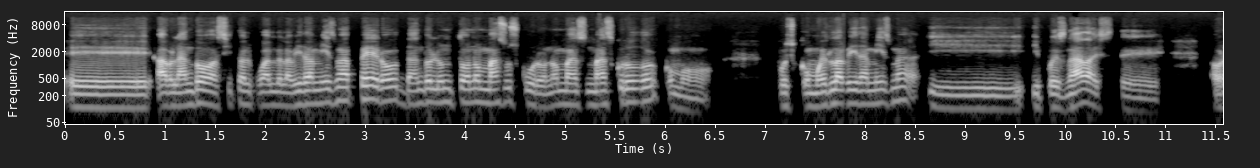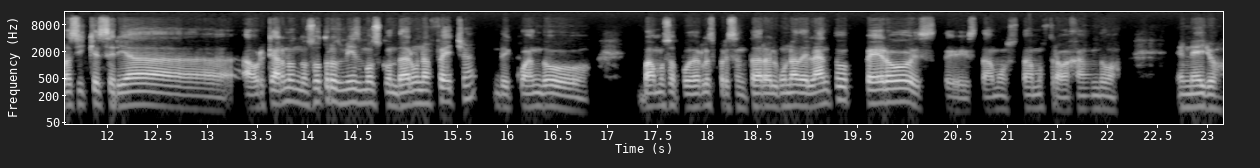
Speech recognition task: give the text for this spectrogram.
eh, hablando así tal cual de la vida misma, pero dándole un tono más oscuro, ¿no? Más, más crudo, como, pues como es la vida misma. Y, pues nada, este, ahora sí que sería ahorcarnos nosotros mismos con dar una fecha de cuándo vamos a poderles presentar algún adelanto, pero este, estamos, estamos trabajando en ello.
